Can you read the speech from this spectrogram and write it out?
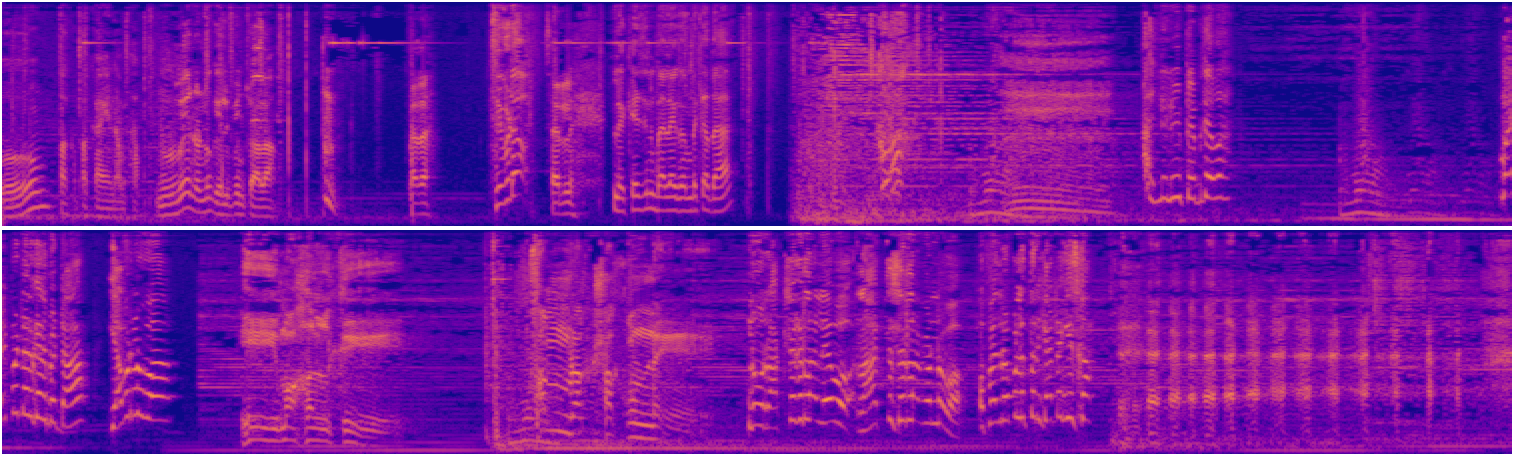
ఓం పక్క పక్క అయినా నువ్వే నన్ను గెలిపించాలా? పద. శివుడు! సర్లే. లొకేషన్ భలేగా ఉంది కదా? అల్లు పెప్పుదేవా భయపడ్డారు కదా బెట్ట ఎవరు నువ్వా? ఈ మహల్కి సంరక్షకుణ్ణి. నువ్వు రక్షకుడిలా లేవు రాక్షసుడిలా ఉన్నావు. ఓ పది రూపాయలు ఇస్తాను గట్ట తీసుకో.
